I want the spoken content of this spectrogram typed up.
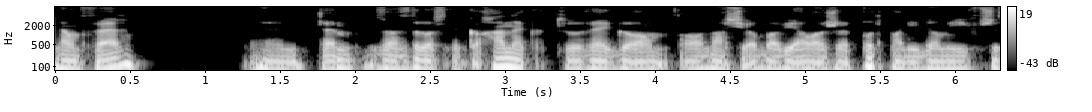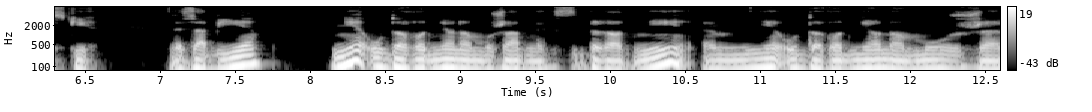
Lamfer, ten zazdrosny kochanek, którego ona się obawiała, że podpali dom i ich wszystkich zabije. Nie udowodniono mu żadnych zbrodni, nie udowodniono mu, że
